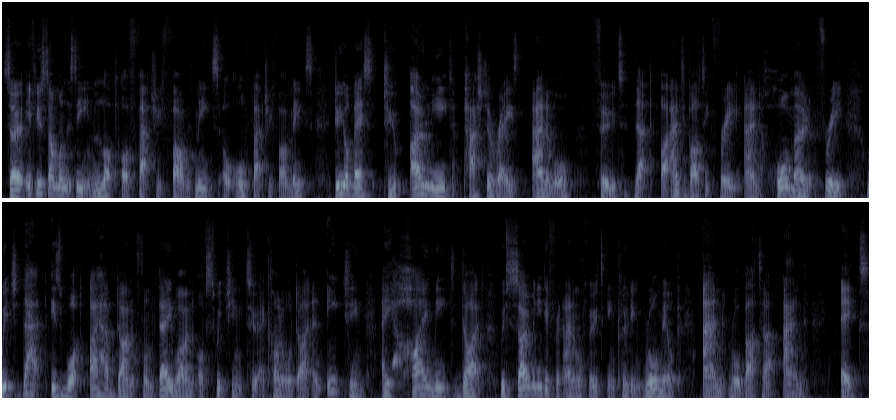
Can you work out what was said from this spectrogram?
So if you're someone that's eating a lot of factory farmed meats or all factory farmed meats, do your best to only eat pasture raised animal foods that are antibiotic free and hormone free, which that is what I have done from day one of switching to a carnivore diet and eating a high meat diet with so many different animal foods, including raw milk and raw butter and eggs.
